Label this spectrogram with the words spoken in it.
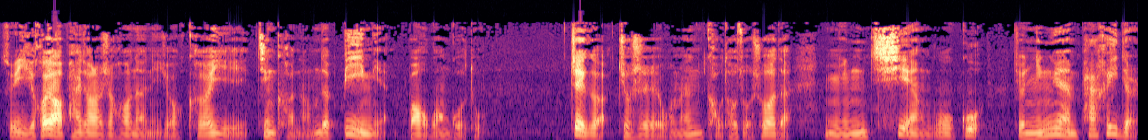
所以以后要拍照的时候呢，你就可以尽可能的避免曝光过度。这个就是我们口头所说的“宁欠勿过”。就宁愿拍黑点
